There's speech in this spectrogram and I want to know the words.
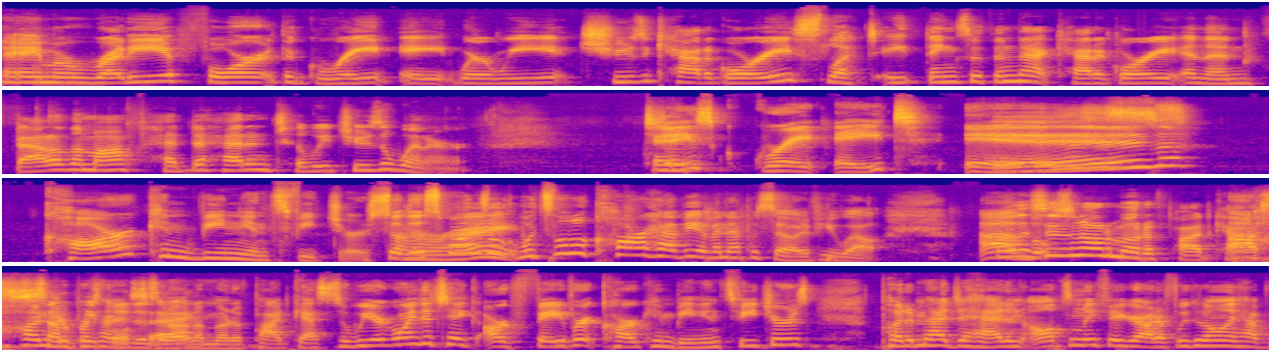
I am ready for the Great Eight, where we choose a category, select eight things within that category, and then battle them off head to head until we choose a winner. Today's great eight is, Is car convenience features. So this All one's a, it's a little car heavy of an episode, if you will. well, Uh, this is an automotive podcast. A hundred percent people it is say. an automotive podcast. So we are going to take our favorite car convenience features, put them head to head, and ultimately figure out if we could only have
